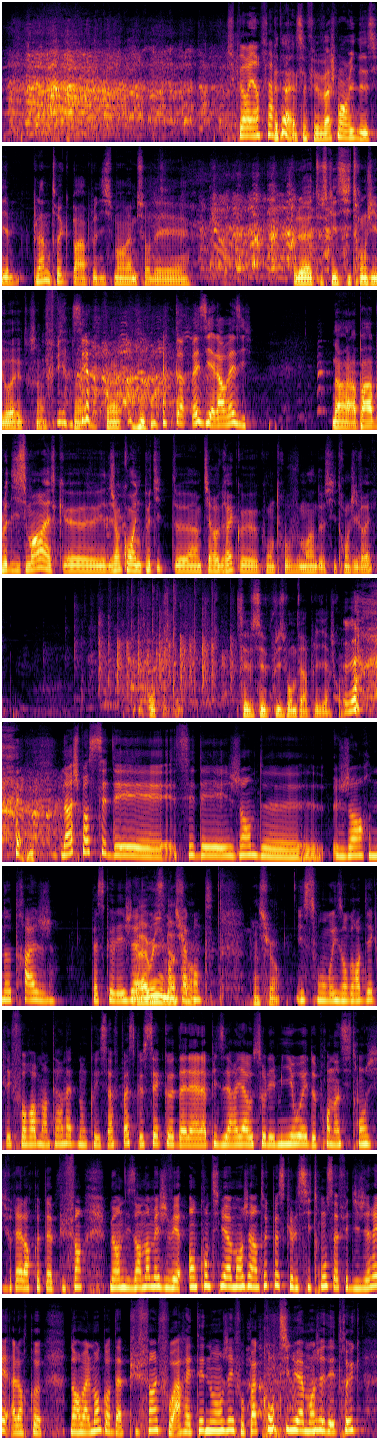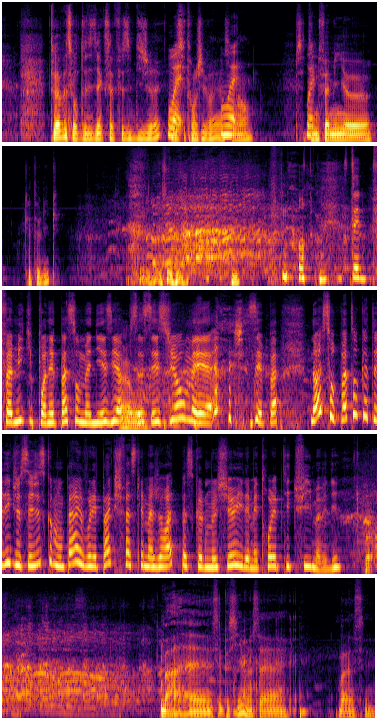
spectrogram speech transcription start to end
Tu peux rien faire. Attends, ça fait vachement envie d'essayer plein de trucs par applaudissement, même sur des. Le- tout ce qui est citron givré, tout ça. Bien sûr. Attends, vas-y, alors vas-y. Non, par applaudissement, est-ce qu'il y a des gens qui ont une petite, euh, un petit regret qu'on trouve moins de citron givré? Oh putain. C'est plus pour me faire plaisir, je crois. Non, je pense que c'est des, des gens de genre notre âge. Parce que les jeunes, Bah oui, ils se bien rendent pas compte. Bien sûr. Ils, sont, ils ont grandi avec les forums internet, donc ils savent pas ce que c'est que d'aller à la pizzeria au Sole Mio et de prendre un citron givré alors que t'as plus faim, mais en disant non mais je vais en continuer à manger un truc parce que le citron ça fait digérer, alors que normalement quand t'as plus faim il faut arrêter de manger, il faut pas continuer à manger des trucs. Toi, parce qu'on te disait que ça faisait digérer Ouais. le citron givré, hein, Ouais. c'est marrant. C'était Ouais. une famille euh, catholique? C'était une famille qui prenait pas son magnésium, Ah ça c'est sûr, mais je sais pas. Non ils sont pas trop catholiques, je sais juste que mon père il voulait pas que je fasse les majorettes parce que le monsieur il aimait trop les petites filles, il m'avait dit. Bah, euh, c'est possible. Ça... Bah, c'est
